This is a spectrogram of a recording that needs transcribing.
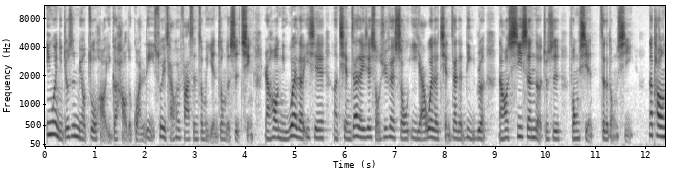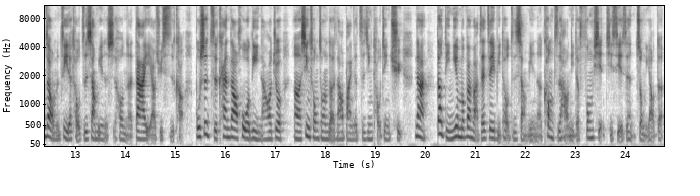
因为你就是没有做好一个好的管理，所以才会发生这么严重的事情。然后你为了一些呃潜在的一些手续费收益啊，为了潜在的利润，然后牺牲了就是。风险这个东西。那套用在我们自己的投资上面的时候呢，大家也要去思考，不是只看到获利，然后就呃兴冲冲的，然后把你的资金投进去。那到底你有没有办法在这一笔投资上面呢，控制好你的风险？其实也是很重要的。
